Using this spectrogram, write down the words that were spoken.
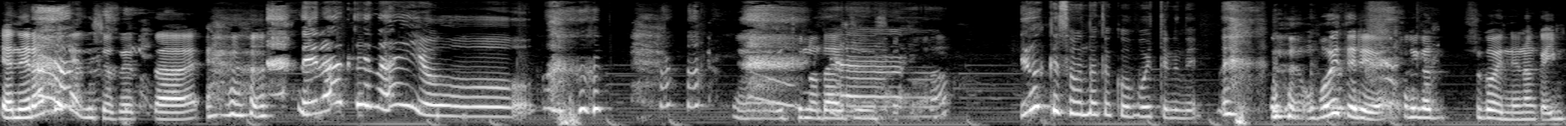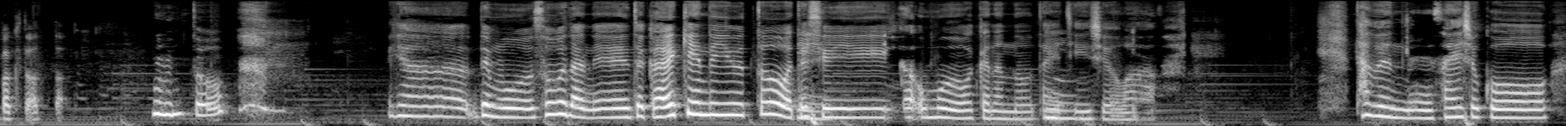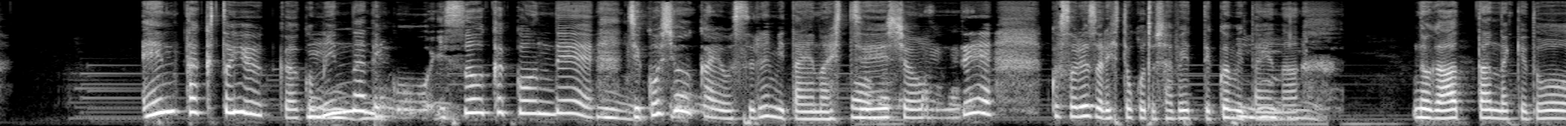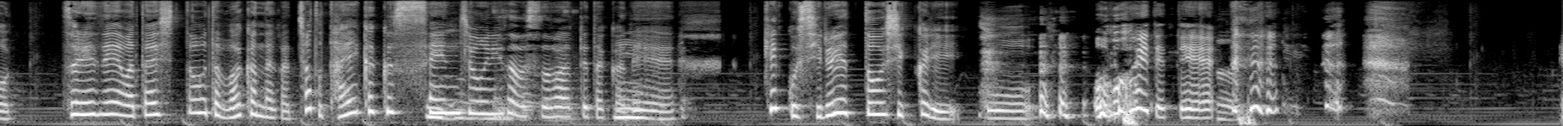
いや、狙ってないでしょ、絶対。狙ってないよえーうちの第一印象かよくそんなとこ覚えてるね。覚えてるよ。それがすごいね、なんかインパクトあった。ほんといやーでもそうだねじゃあ外見で言うと私が思う若菜の第一印象は、多分ね最初こう円卓というかこううんみんなでこう椅子を囲んでうん。自己紹介をするみたいなシチュエーションでこうそれぞれ一言喋っていくみたいなのがあったんだけどそれで私と多分若菜がちょっと対角線上に多分座ってたかで、結構シルエットをしっかりこう 覚えてて、うん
